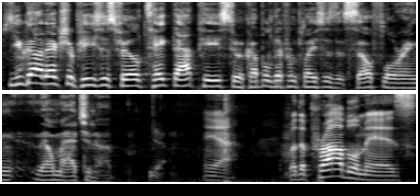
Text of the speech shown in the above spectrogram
So- You got extra pieces, Phil. Take that piece to a couple different places that sell flooring. They'll match it up. yeah. Yeah. But the problem is,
